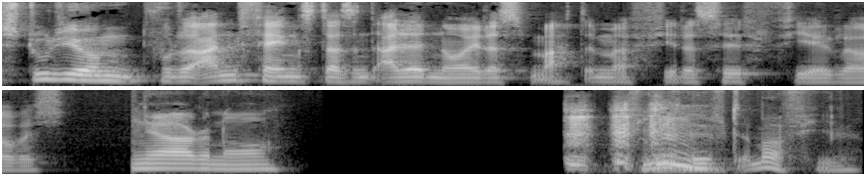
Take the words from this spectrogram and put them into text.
Studium, wo du anfängst, da sind alle neu, das macht immer viel, das hilft viel, glaube ich. Ja, genau. Viel hilft immer viel.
